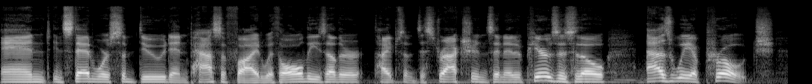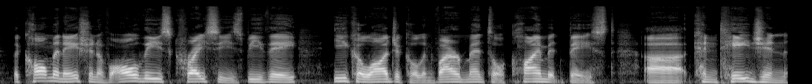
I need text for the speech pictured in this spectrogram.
And instead, we're subdued and pacified with all these other types of distractions. And it appears as though as we approach the culmination of all these crises, be they ecological, environmental, climate based, uh, contagion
